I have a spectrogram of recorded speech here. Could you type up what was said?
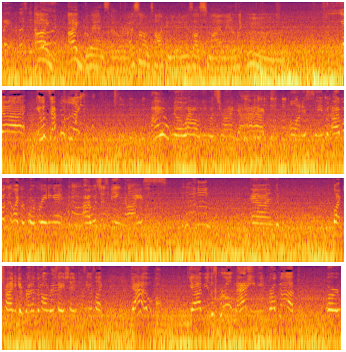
wait, are those people I, going? I glanced over. I saw him talking to you, and he was all smiling. I was like, hmm. Yeah, it was definitely like I don't know how he was trying to act, honestly, but I wasn't like incorporating it. I was just being nice and like trying to get rid of the conversation because he was like, "Yeah, yeah, me and this girl Maddie, we broke up, or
